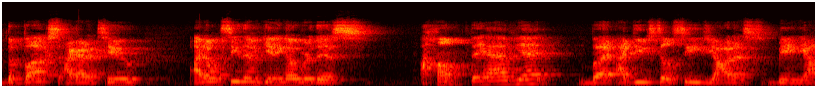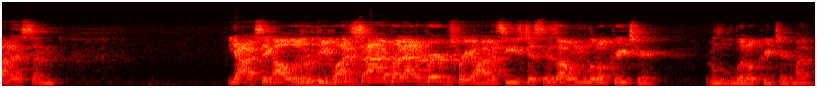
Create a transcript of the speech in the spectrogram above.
the Bucks, I got it too. I don't see them getting over this hump they have yet, but I do still see Giannis being Giannis and Giannising all over the people. I just I run out of verbs for Giannis. He's just his own little creature, little creature, my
